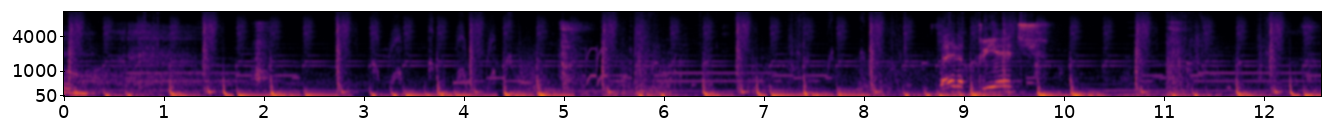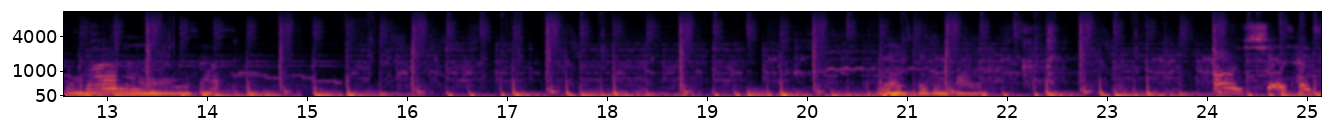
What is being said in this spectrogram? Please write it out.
Oh, Later, bitch. there's in fire. Holy shit, his head's.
